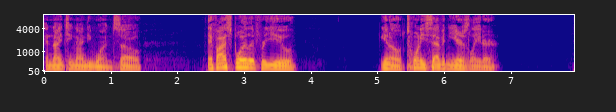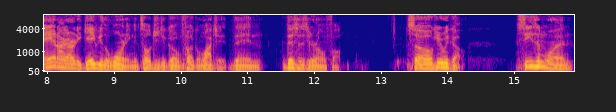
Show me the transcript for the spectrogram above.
and 1991. So if I spoil it for you, you know, 27 years later, and I already gave you the warning and told you to go fucking watch it, then this is your own fault. So here we go. Season one,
